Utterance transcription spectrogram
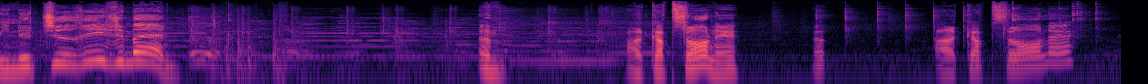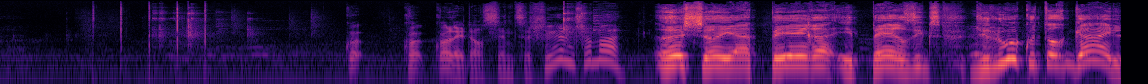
in e no man. Um, al Capslone? Uh, al Capslone? Qual é das sensações, chamar? Achei e a pera e persix de lua com torgail.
